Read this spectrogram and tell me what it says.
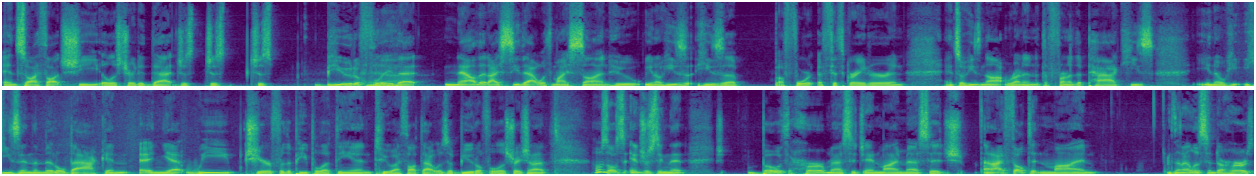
and so I thought she illustrated that just just just beautifully yeah. that now that I see that with my son who you know he's he's a a fourth, a fifth grader, and and so he's not running at the front of the pack. He's, you know, he, he's in the middle back, and and yet we cheer for the people at the end too. I thought that was a beautiful illustration. I, it was also interesting that both her message and my message, and I felt it in mine. Then I listened to hers.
